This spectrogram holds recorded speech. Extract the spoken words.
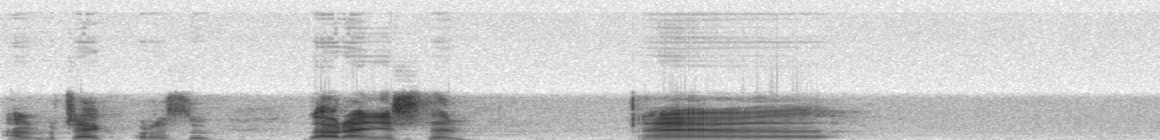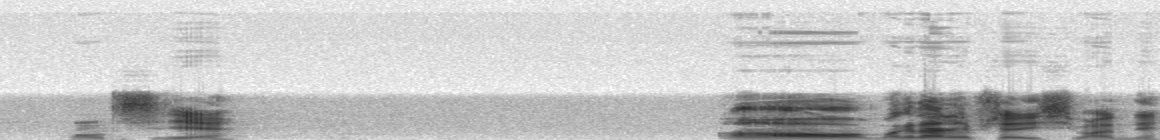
Albo czek po prostu. Dobra, nie z tym. Eee... O, co się dzieje? O, mogę dalej przejść, ładnie.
